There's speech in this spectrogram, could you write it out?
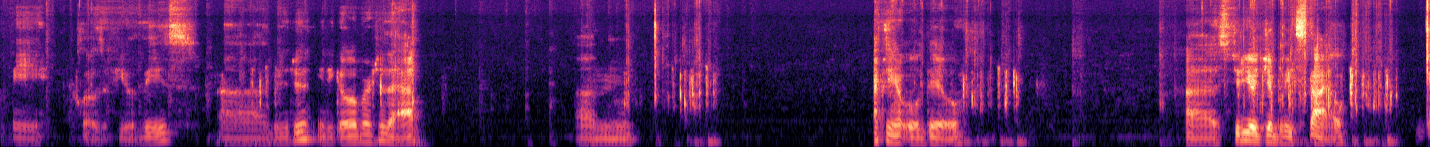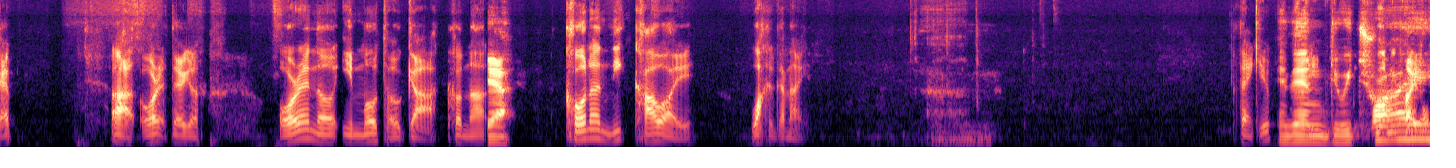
Let me close a few of these. Uh, need to go over to that. Um, actually, what we'll do. Uh, Studio Ghibli style. Ah, or there you go. Ore no imoto ga kona Yeah. kona ni kawai wakaganai. Um, Thank you. and then, do we try? title.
